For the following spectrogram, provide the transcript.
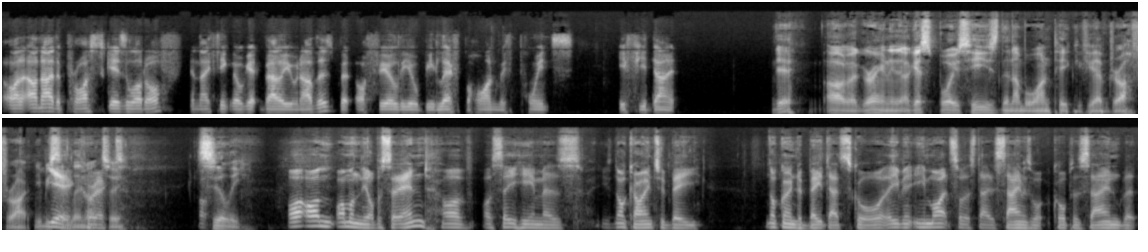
I I know the price scares a lot off, and they think they'll get value in others, but I feel he'll be left behind with points if you don't. Yeah, I agree. And I guess, boys, he's the number one pick if you have draft right. You'd be Yeah, silly correct. not to. Silly. I, I'm I'm on the opposite end. I've, I see him as he's not going to be not going to beat that score. Even he might sort of stay the same as what Corpus is saying, but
